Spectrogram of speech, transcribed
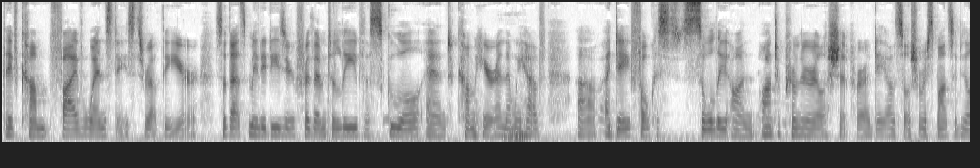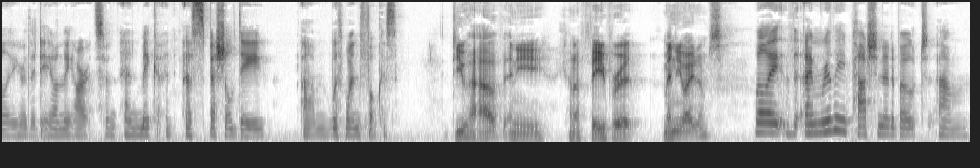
they've come five Wednesdays throughout the year. So that's made it easier for them to leave the school and come here. And then we mm-hmm. have uh, a day focused solely on entrepreneurship or a day on social responsibility or the day on the arts and, and make a, a special day um, with one focus do you have any kind of favorite menu items? Well, I, am really passionate about um,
